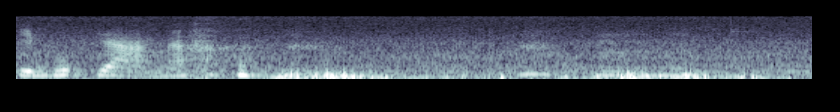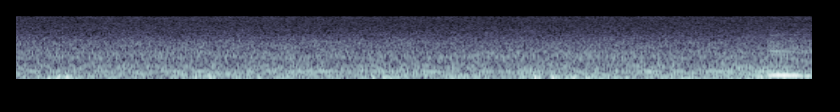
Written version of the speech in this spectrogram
กินทุกอย่างนะคะ อืมอืม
